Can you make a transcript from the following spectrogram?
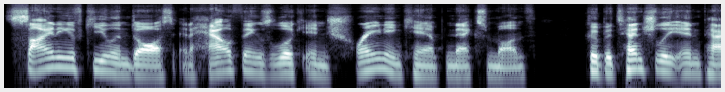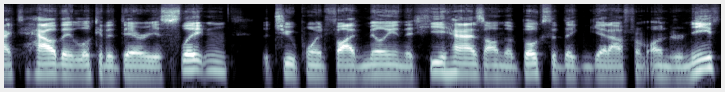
signing of Keelan Doss and how things look in training camp next month could potentially impact how they look at a Darius Slayton, the 2.5 million that he has on the books that they can get out from underneath,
